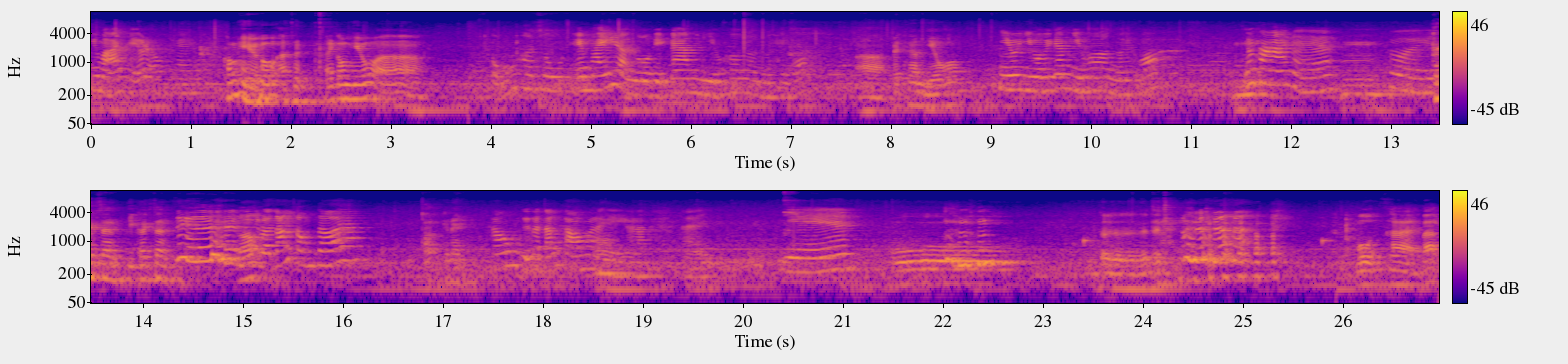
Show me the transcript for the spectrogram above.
Nhưng mà anh hiểu là ok. Không hiểu, anh, không hiểu mà. Cũng hơi xui. Em thấy là người Việt Nam nhiều hơn là người Hàn Quốc. À, Việt Nam nhiều không? nhiều nhiều người Việt Nam nhiều hơn người Hàn Quốc. Ừ. Nếu thai nè. Ừ. rồi khách sạn đi khách sạn kiểu là tấn công tới á. À, cái này. Không kiểu là tấn công hay là ừ. gì là gì nè. Rồi rồi rồi rồi một hai ba.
